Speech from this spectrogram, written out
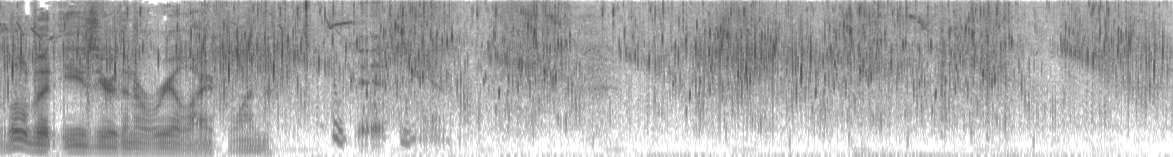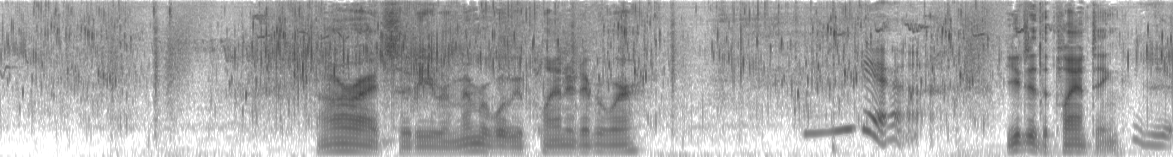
A little bit easier than a real life one. Yeah. All right, so do you remember what we planted everywhere? Yeah. You did the planting, Yes.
